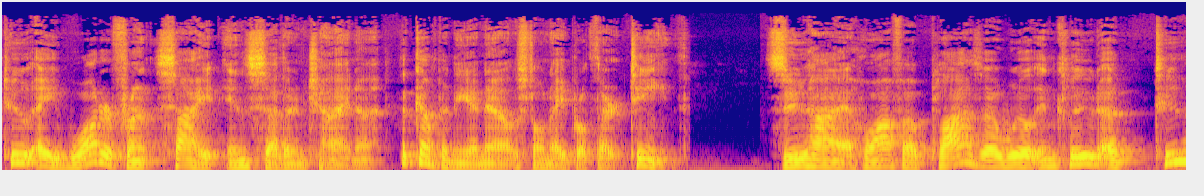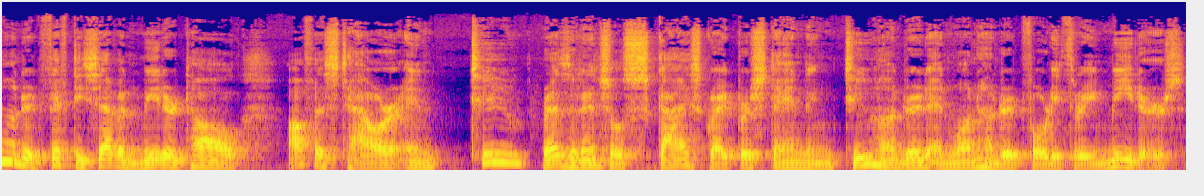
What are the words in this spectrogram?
to a waterfront site in southern China, the company announced on April 13th. Zhuhai Huafa Plaza will include a 257 meter tall office tower and two residential skyscrapers standing 200 and 143 meters.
